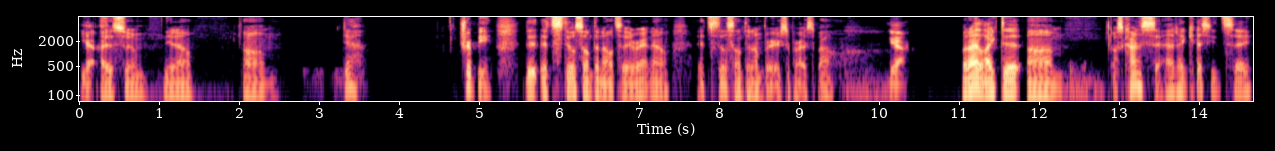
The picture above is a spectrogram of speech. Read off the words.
yes I assume, you know. Um yeah. Trippy. It's still something I'll say right now. It's still something I'm very surprised about. yeah But I liked it. Um I was kind of sad, I guess you'd say,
